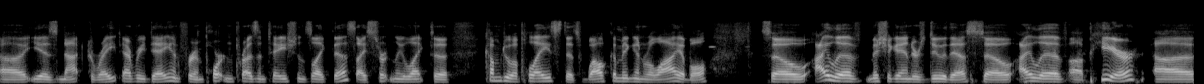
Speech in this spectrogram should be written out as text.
uh, is not great every day. And for important presentations like this, I certainly like to come to a place that's welcoming and reliable. So I live, Michiganders do this. So I live up here uh,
